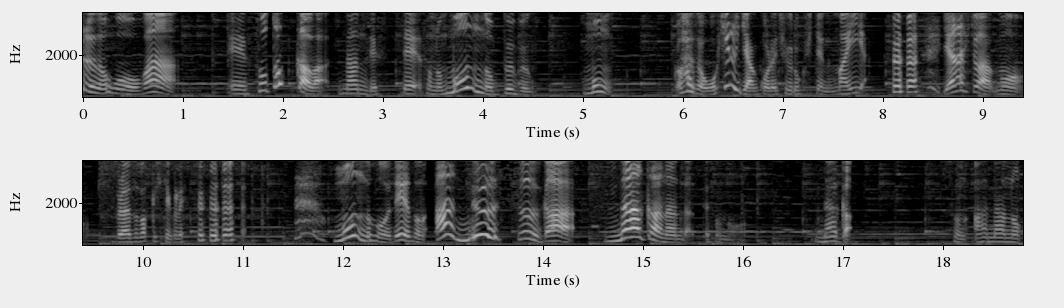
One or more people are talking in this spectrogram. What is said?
ナルの方は、えー、外側なんですってその門の部分。門。あそうお昼じゃんこれ収録してんの。まあいいや。嫌な人はもうブラウザバックしてくれ。門の方でその anus が中なんだってその中。その穴の。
